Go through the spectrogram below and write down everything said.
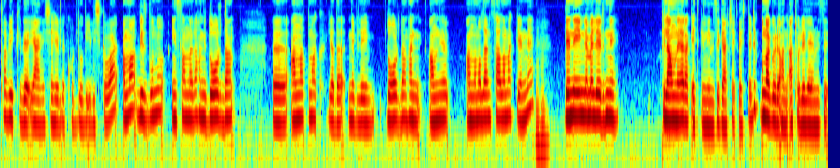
Tabii ki de yani şehirle kurduğu bir ilişki var. Ama biz bunu insanlara hani doğrudan e, anlatmak ya da ne bileyim doğrudan hani anlay anlamalarını sağlamak yerine Hı hı. deneyimlemelerini planlayarak etkinliğimizi gerçekleştirdik. Buna göre hani atölyelerimizi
